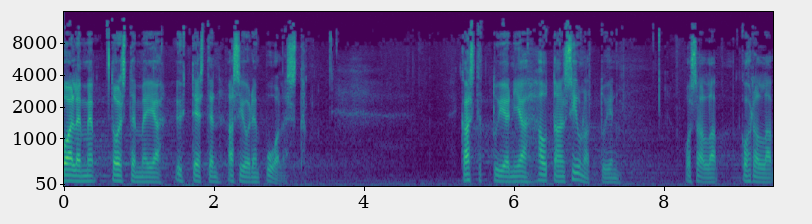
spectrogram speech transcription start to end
Rukoilemme toistemme ja yhteisten asioiden puolesta. Kastettujen ja hautaan siunattujen osalla kohdalla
